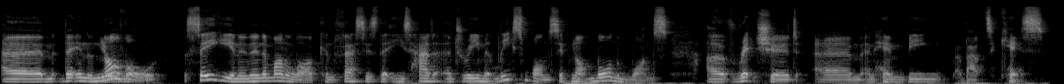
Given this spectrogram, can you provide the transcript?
um, that in the novel, Seigi in an inner monologue confesses that he's had a dream at least once, if not more than once, of Richard um, and him being about to kiss.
